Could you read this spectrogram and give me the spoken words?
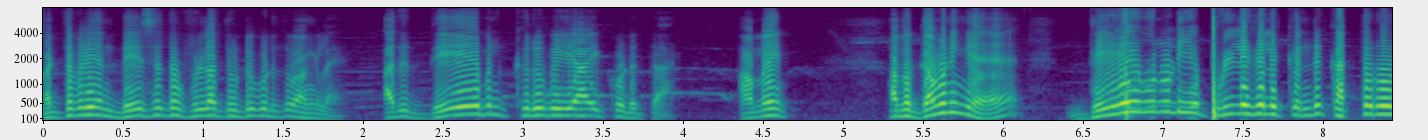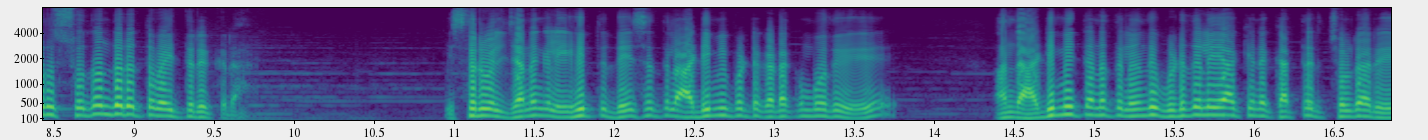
மற்றபடி அந்த தேசத்தை ஃபுல்லாக துட்டு கொடுத்து வாங்கல. அது தேவன் கிருபையாய் கொடுத்தார். அமேன் அப்ப கவனிங்க தேவனுடைய பிள்ளைகளுக்கு என்று கத்தர் ஒரு சுதந்திரத்தை வைத்திருக்கிறார். இஸ்ரேல் ஜனங்கள் எகிப்து தேசத்தில் அடிமைப்பட்டு கிடக்கும்போது அந்த அடிமைத்தனத்திலிருந்து விடுதலையாக்கின கத்தர் சொல்றாரு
